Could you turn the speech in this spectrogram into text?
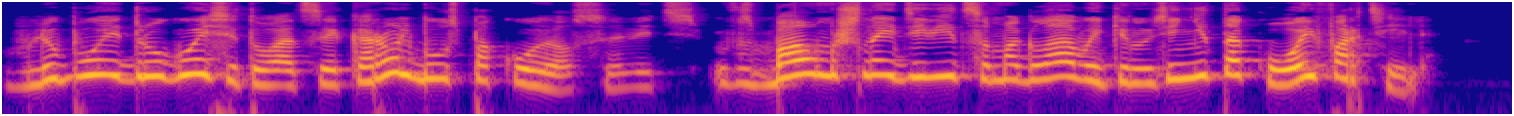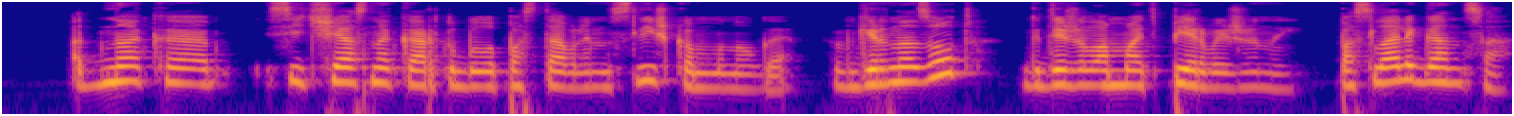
В любой другой ситуации король бы успокоился, ведь взбалмошная девица могла выкинуть и не такой фортель. Однако сейчас на карту было поставлено слишком много. В Герназот, где жила мать первой жены, послали гонца.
